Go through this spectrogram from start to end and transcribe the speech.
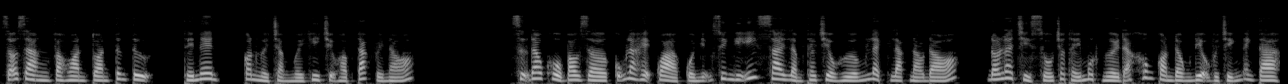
rõ ràng và hoàn toàn tương tự, thế nên, con người chẳng mấy khi chịu hợp tác với nó. Sự đau khổ bao giờ cũng là hệ quả của những suy nghĩ sai lầm theo chiều hướng lệch lạc nào đó, đó là chỉ số cho thấy một người đã không còn đồng điệu với chính anh ta,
